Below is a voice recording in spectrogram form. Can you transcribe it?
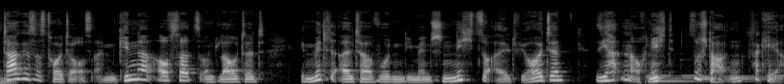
Des Tages ist heute aus einem Kinderaufsatz und lautet, im Mittelalter wurden die Menschen nicht so alt wie heute, sie hatten auch nicht so starken Verkehr.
